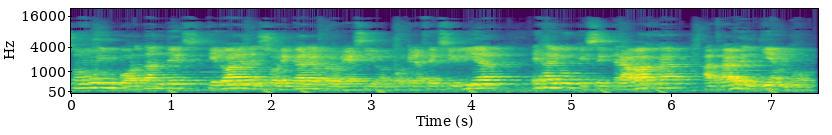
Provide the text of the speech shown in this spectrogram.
son muy importantes que lo hagan en sobrecarga progresiva, porque la flexibilidad es algo que se trabaja a través del tiempo.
